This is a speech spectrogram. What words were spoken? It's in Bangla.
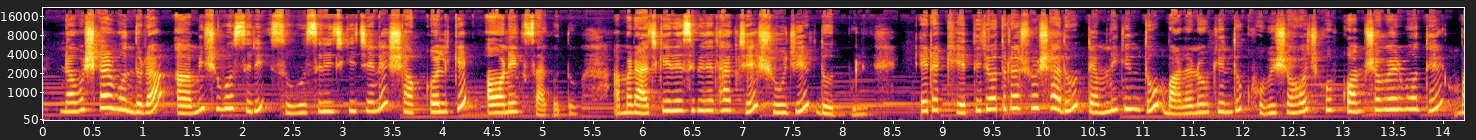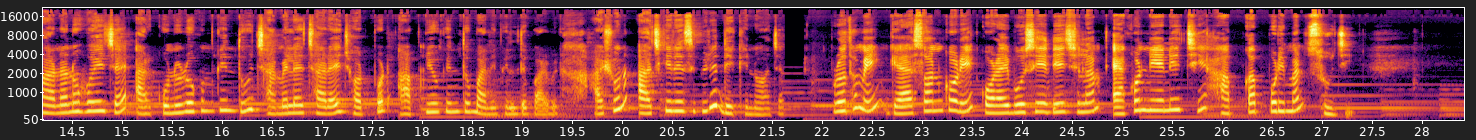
নমস্কার বন্ধুরা, আমি শুভশ্রী, শুভশ্রীজ কিচেনে সকলকে অনেক স্বাগত। আমার আজকের রেসিপিতে থাকছে সুজির দুধ পুলি। এটা খেতে যতটা সুস্বাদু, তেমনি কিন্তু বানানো কিন্তু খুবই সহজ, খুব কম সময়ের মধ্যে বানানো হয়ে যায় আর কোনো রকম কিন্তু ঝামেলা ছাড়াই ঝটপট আপনিও কিন্তু বানিয়ে ফেলতে পারবেন। আসুন আজকের রেসিপিটি দেখে নেওয়া যাক। প্রথমেই গ্যাস অন করে কড়াই বসিয়ে দিয়েছিলাম। এখন নিয়ে নিচ্ছি হাফ কাপ পরিমাণ সুজি।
